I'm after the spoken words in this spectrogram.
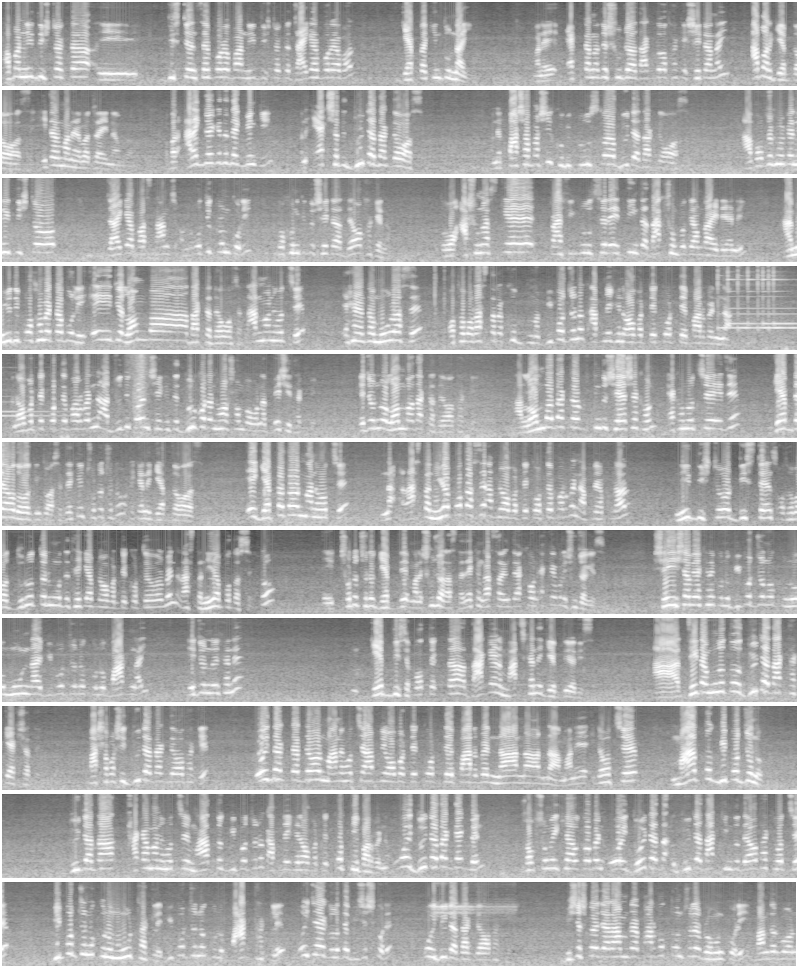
আবার নির্দিষ্ট একটা এই ডিস্টেন্সের পরে বা নির্দিষ্ট একটা জায়গার পরে আবার গ্যাপটা কিন্তু নাই। মানে একটা না যে সোজা দাগ দেওয়া থাকে সেটা নাই, আবার গ্যাপ দেওয়া আছে। এটার মানে আবার যাই না আমরা। আবার আরেক জায়গাতে দেখবেন কি মানে একসাথে দুইটা দাগ দেওয়া আছে। মানে পাশাপাশি খুবই ক্লোজ করা দুইটা দাগ দেওয়া আছে। আবার যখন একটা নির্দিষ্ট জায়গা বা স্থান অতিক্রম করি, তখন কিন্তু সেটা দেওয়া থাকে না। তো আসুন আজকে ট্রাফিক রুলসের এই তিনটা দাগ সম্পর্কে আমরা আইডিয়া নিই। আমি যদি প্রথমেরটা বলি, এই যে লম্বা দাগটা দেওয়া আছে, তার মানে হচ্ছে এখানে একটা মোড় আছে, অথবা রাস্তাটা খুব বিপজ্জনক, আপনি এখানে ওভারটেক করতে পারবেন না। মানে ওভারটেক করতে পারবেন না, আর যদি করেন, সেক্ষেত্রে দুর্ঘটনা হওয়ার সম্ভাবনা বেশি থাকবে। এজন্য লম্বা দাগটা দেওয়া থাকে। আর লম্বা দাগটা কিন্তু শেষ এখন। এখন হচ্ছে এই যে গ্যাপ দেওয়া দেওয়া কিন্তু আছে। দেখেন ছোট ছোট, এখানে গ্যাপ দেওয়া আছে। এই গ্যাপটা দেওয়ার মানে হচ্ছে রাস্তা নিরাপদ আছে, আপনি ওভারটেক করতে পারবেন। আপনি আপনার নির্দিষ্ট ডিস্টেন্স অথবা দূরত্বের মধ্যে থেকে আপনি ওভারটেক করতে পারবেন। রাস্তা নিরাপদ আছে। তো এই ছোট ছোট গ্যাপ দিয়ে মানে সোজা রাস্তা, দেখেন রাস্তা কিন্তু এখন একেবারে সোজা গেছে। সেই হিসাবে এখানে কোনো বিপজ্জনক, কোনো মুন নাই, বিপজ্জনক কোনো বাঘ নাই। এই জন্য এখানে গেপ দিছে, প্রত্যেকটা দাগের মাঝখানে গেপ দিয়ে দিছে। আর যেটা মূলত দুইটা দাগ থাকে একসাথে, পাশাপাশি দুইটা দাগ দেওয়া থাকে ওই দাগটা দেওয়ার মানে হচ্ছে আপনি ওভারটেক করতে পারবেন না না না। মানে এটা হচ্ছে মারাত্মক বিপজ্জনক। দুইটা দাগ থাকা মানে হচ্ছে মারাত্মক বিপজ্জনক, আপনি এখানে ওভারটেক করতেই পারবেন না। ওই দুইটা দাগ দেখবেন, সবসময় খেয়াল করবেন, ওই দুইটা দুইটা দাগ কিন্তু দেওয়া থাকে হচ্ছে বিপজ্জনক কোনো মুড থাকলে, বিপজ্জনক কোনো বাঘ থাকলে, ওই জায়গাগুলোতে বিশেষ করে ওই দুইটা দাগ দেওয়া থাকে। বিশেষ করে যারা আমরা পার্বত্য অঞ্চলে ভ্রমণ করি, বান্দরবন,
